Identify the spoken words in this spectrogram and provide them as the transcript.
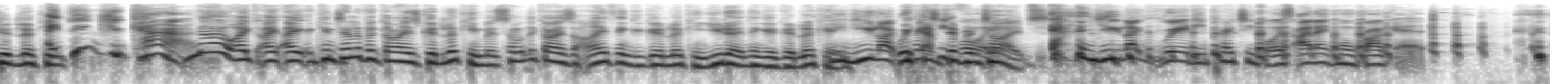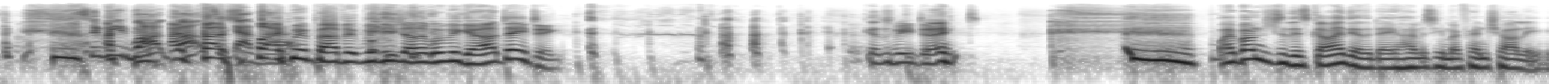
good looking. I think you can. No, I, I I can tell if a guy is good looking, but some of the guys that I think are good looking, you don't think are good looking. You like we have different boys. types. you like really pretty boys. I like more rugged. so we'd work And well that's together. why we're perfect with each other when we go out dating. Because we don't. I bumped into this guy the other day who I haven't seen, my friend Charlie.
